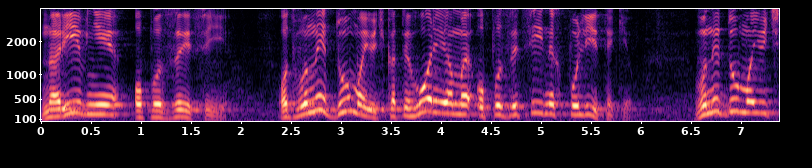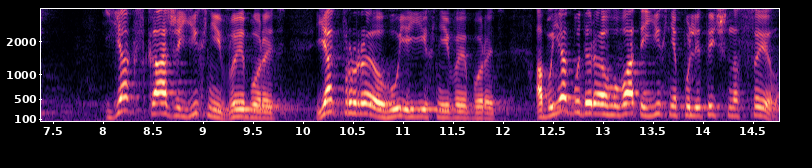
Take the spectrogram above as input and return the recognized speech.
на рівні опозиції. От вони думають категоріями опозиційних політиків. Вони думають, як скаже їхній виборець, як прореагує їхній виборець, або як буде реагувати їхня політична сила.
